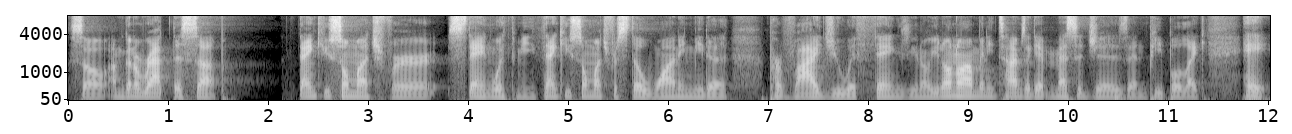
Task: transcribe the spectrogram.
So I'm going to wrap this up. Thank you so much for staying with me. Thank you so much for still wanting me to provide you with things. You know, you don't know how many times I get messages and people like, "Hey,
